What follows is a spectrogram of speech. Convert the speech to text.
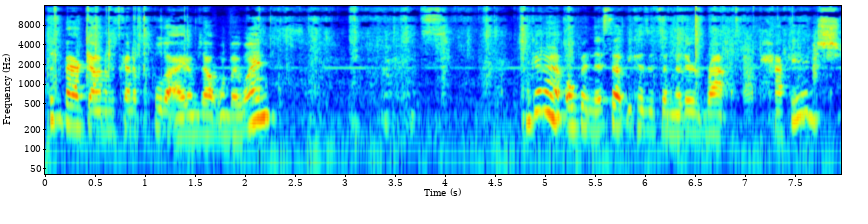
Put the bag down. I'm just going to pull the items out one by one. I'm going to open this up because it's another wrap package.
